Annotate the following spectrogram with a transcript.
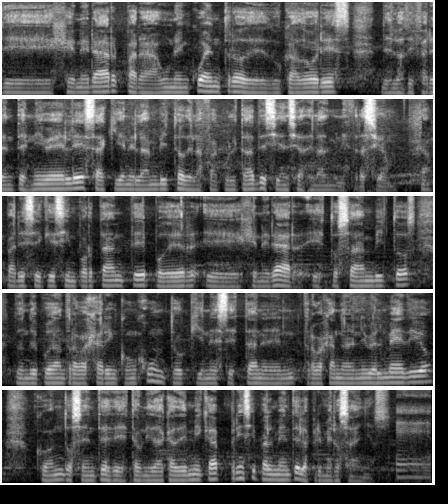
de generar para un encuentro de educadores de los diferentes niveles aquí en el ámbito de la Facultad de Ciencias de la Administración. Nos parece que es importante poder eh, generar estos ámbitos donde puedan trabajar en conjunto quienes están trabajando en el nivel medio con docentes de esta unidad académica, principalmente los primeros años. Eh,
